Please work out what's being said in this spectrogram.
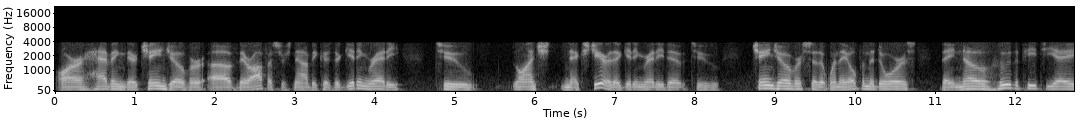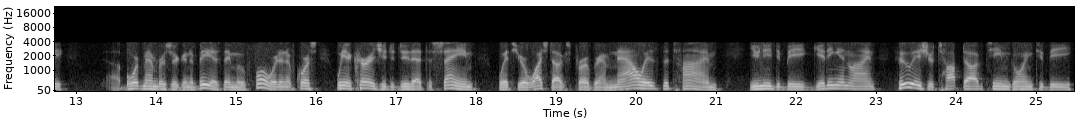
are having their changeover of their officers now because they're getting ready to launch next year. They're getting ready to to change over so that when they open the doors, they know who the PTA uh, board members are going to be as they move forward. And of course, we encourage you to do that the same with your Watchdogs program. Now is the time you need to be getting in line. Who is your top dog team going to be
